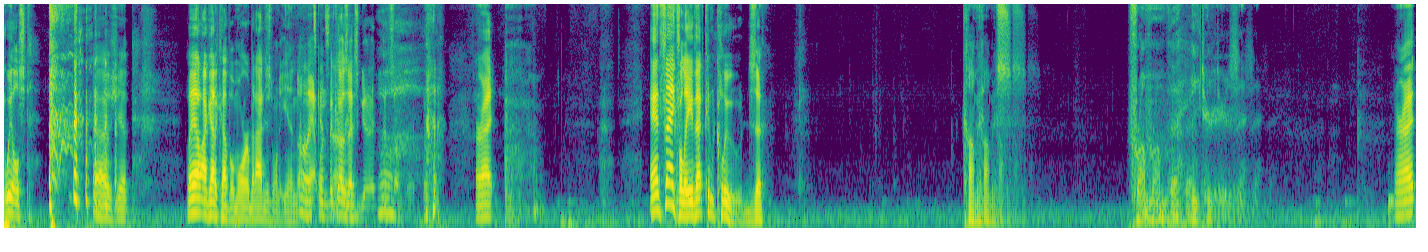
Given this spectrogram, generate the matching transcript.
Whilst. Oh, shit. Well, I got a couple more, but I just want to end on Oh, that one stuff, because man. that's good. That's so good. All right. And thankfully, that concludes comments, from, from the haters. All right.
